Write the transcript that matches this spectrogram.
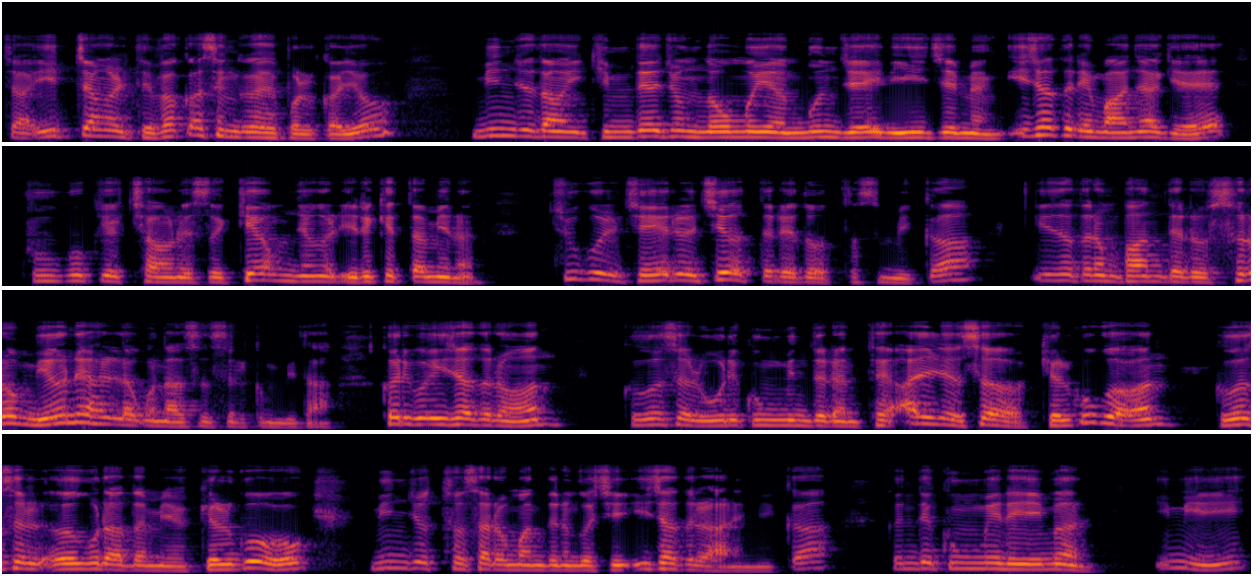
자, 입장을 뒤바꿔 생각해 볼까요? 민주당의 김대중 노무현 문재인 이재명 이 자들이 만약에 구국적 차원에서 계엄령을 일으켰다면 죽을 죄를 지었더라도 어떻습니까? 이 자들은 반대로 서로 면회하려고 나섰을 겁니다. 그리고 이 자들은 그것을 우리 국민들한테 알려서 결국은 그것을 억울하다며 결국 민주투사로 만드는 것이 이 자들 아닙니까? 근데 국민의힘은 이미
